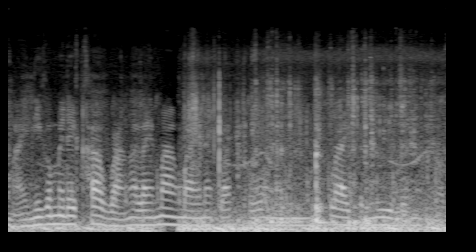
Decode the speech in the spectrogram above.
หมายนี้ก็ไม่ได้คาดหวังอะไรมากมายนะครับ เพราะว่ามันใกล้จะมืดแล้วนะครับ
